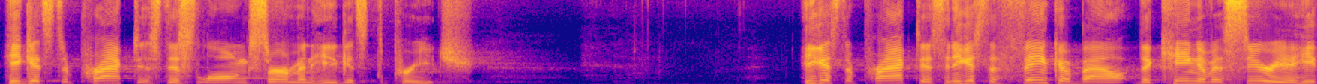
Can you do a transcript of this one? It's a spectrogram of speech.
he gets to practice this long sermon he gets to preach. He gets to practice and he gets to think about the king of Assyria. He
